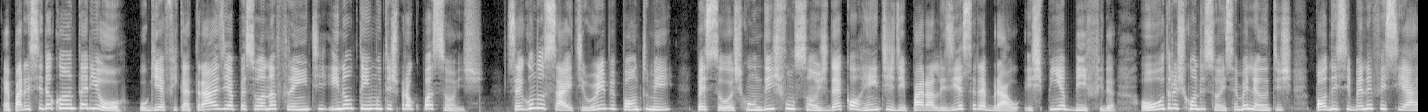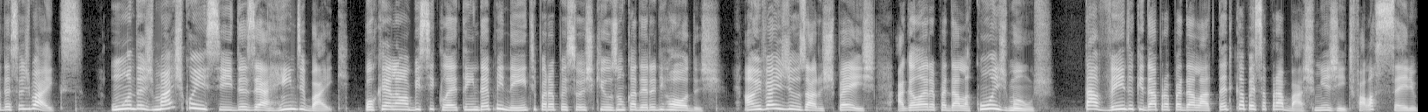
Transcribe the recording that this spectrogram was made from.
É parecida com a anterior, o guia fica atrás e a pessoa na frente e não tem muitas preocupações. Segundo o site Rib.me, pessoas com disfunções decorrentes de paralisia cerebral, espinha bífida ou outras condições semelhantes podem se beneficiar dessas bikes. Uma das mais conhecidas é a Handbike, porque ela é uma bicicleta independente para pessoas que usam cadeira de rodas. Ao invés de usar os pés, a galera pedala com as mãos. Tá vendo que dá para pedalar até de cabeça para baixo, minha gente? Fala sério.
